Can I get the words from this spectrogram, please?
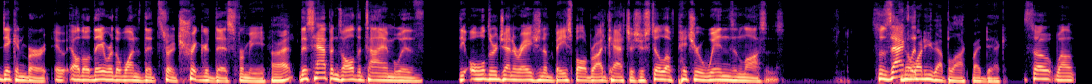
Dick and Bert, it- although they were the ones that sort of triggered this for me. All right. This happens all the time with the older generation of baseball broadcasters who still love pitcher wins and losses. So Zach, No wonder you got blocked by Dick. so well,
